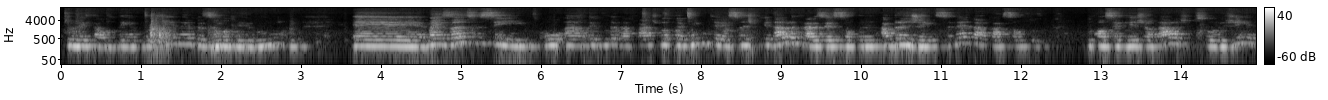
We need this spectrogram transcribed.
Aproveitar o tempo aqui, né, fazer uma pergunta. É, mas antes, assim, o, a pergunta da Fátima foi muito interessante, porque dá para trazer essa abrangência né, da atuação do, do Conselho Regional de Psicologia.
